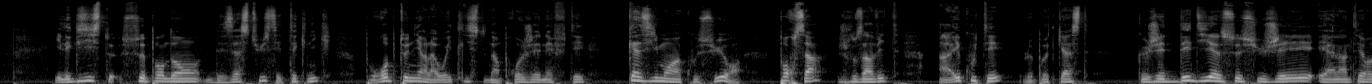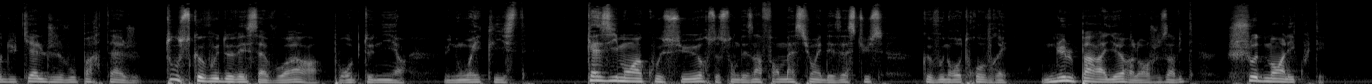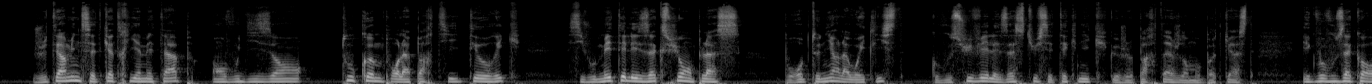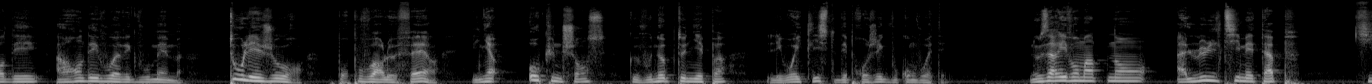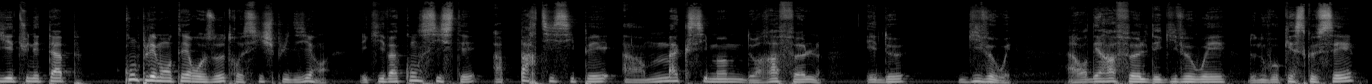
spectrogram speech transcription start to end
Il existe cependant des astuces et techniques pour obtenir la waitlist d'un projet NFT quasiment à coup sûr. Pour ça, je vous invite à écouter le podcast que j'ai dédié à ce sujet et à l'intérieur duquel je vous partage tout ce que vous devez savoir pour obtenir une waitlist quasiment à coup sûr. Ce sont des informations et des astuces que vous ne retrouverez nulle part ailleurs, alors je vous invite chaudement à l'écouter. Je termine cette quatrième étape en vous disant, tout comme pour la partie théorique, si vous mettez les actions en place pour obtenir la waitlist, que vous suivez les astuces et techniques que je partage dans mon podcast et que vous vous accordez un rendez-vous avec vous-même tous les jours pour pouvoir le faire, il n'y a aucune chance que vous n'obteniez pas les waitlists des projets que vous convoitez. Nous arrivons maintenant à l'ultime étape, qui est une étape complémentaire aux autres, si je puis dire, et qui va consister à participer à un maximum de raffles et de giveaways. Alors des raffles, des giveaways, de nouveau qu'est-ce que c'est?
